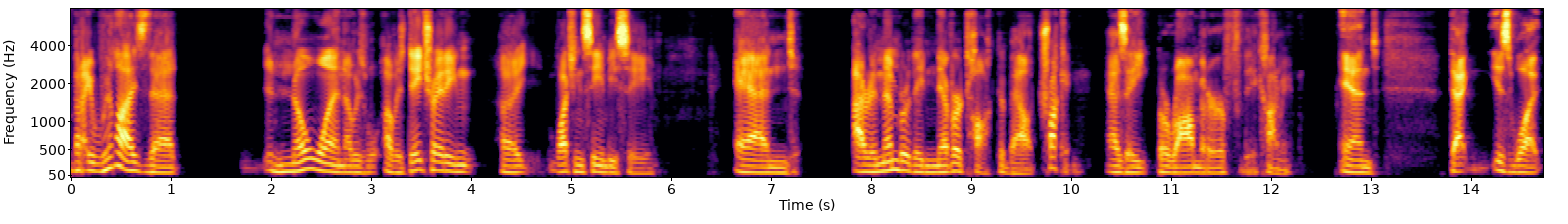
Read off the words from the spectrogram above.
But I realized that no one. I was I was day trading, uh, watching CNBC, and I remember they never talked about trucking as a barometer for the economy, and that is what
